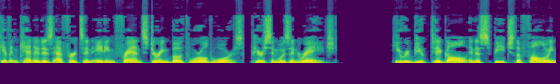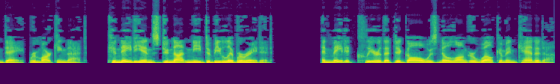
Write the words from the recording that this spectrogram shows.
Given Canada's efforts in aiding France during both world wars, Pearson was enraged. He rebuked de Gaulle in a speech the following day, remarking that, "...Canadians do not need to be liberated," and made it clear that de Gaulle was no longer welcome in Canada.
